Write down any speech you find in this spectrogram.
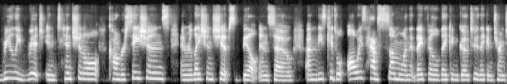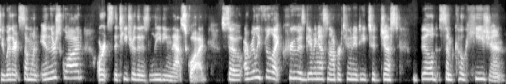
really rich, intentional conversations and relationships built. And so um, these kids will always have someone that they feel they can go to, and they can turn to, whether it's someone in their squad or it's the teacher that is leading that squad. So I really feel like Crew is giving us an opportunity to just build some cohesion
